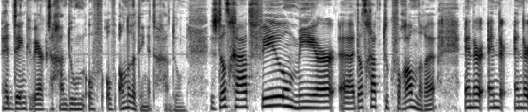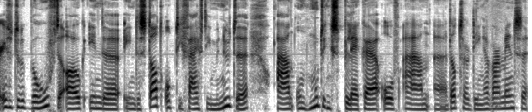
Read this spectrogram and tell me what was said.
het denkwerk te gaan doen of, of andere dingen te gaan doen. Dus dat gaat veel meer, uh, dat gaat natuurlijk veranderen. En er, en, er, en er is natuurlijk behoefte ook in de, in de stad op die 15 minuten aan ontmoetingsplekken of aan uh, dat soort dingen waar mensen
